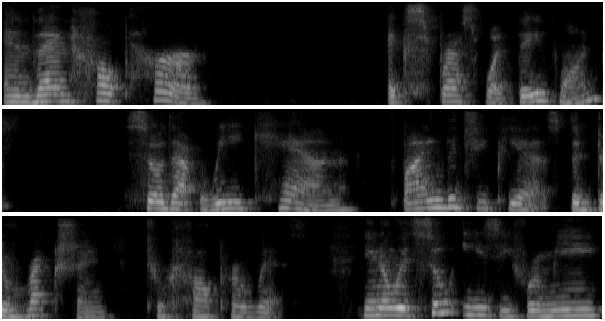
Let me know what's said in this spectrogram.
and then help her express what they want so that we can find the GPS, the direction to help her with. You know, it's so easy for me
